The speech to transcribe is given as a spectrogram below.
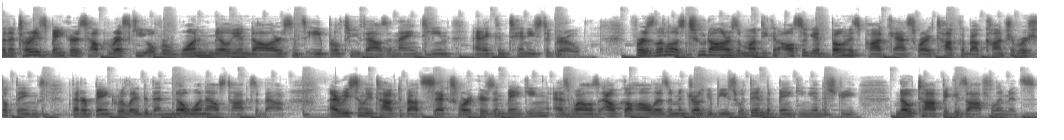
The Notorious Banker has helped rescue over $1 million since April 2019, and it continues to grow. For as little as $2 a month, you can also get bonus podcasts where I talk about controversial things that are bank related that no one else talks about. I recently talked about sex workers in banking, as well as alcoholism and drug abuse within the banking industry. No topic is off limits.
